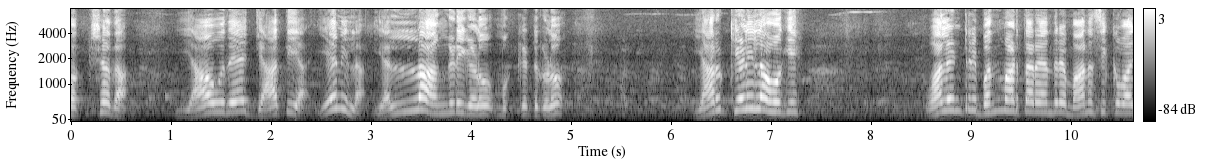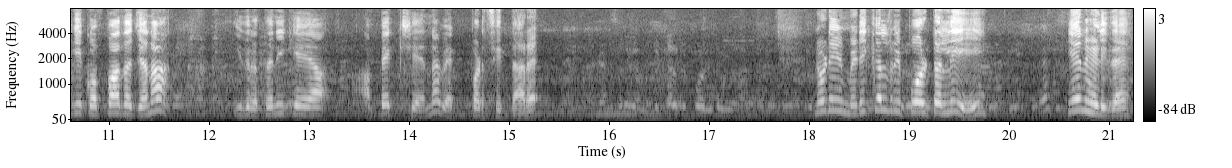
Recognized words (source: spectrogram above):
ಪಕ್ಷದ, ಯಾವುದೇ ಜಾತಿಯ, ಏನಿಲ್ಲ. ಎಲ್ಲ ಅಂಗಡಿಗಳು, ಮುಕ್ಕಟ್ಟುಗಳು, ಯಾರು ಕೇಳಿಲ್ಲ ಹೋಗಿ. ವಾಲಂಟ್ರಿ ಬಂದ್ ಮಾಡ್ತಾರೆ ಅಂದರೆ ಮಾನಸಿಕವಾಗಿ ಕೊಪ್ಪಾದ ಜನ ಇದರ ತನಿಖೆಯ ಅಪೇಕ್ಷೆಯನ್ನು ವ್ಯಕ್ತಪಡಿಸಿದ್ದಾರೆ. ನೋಡಿ ಮೆಡಿಕಲ್ ರಿಪೋರ್ಟಲ್ಲಿ ಏನು ಹೇಳಿದೆ?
